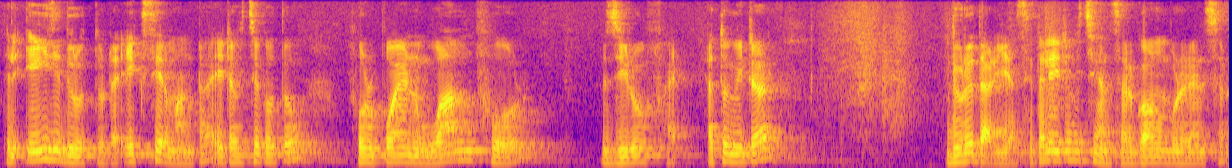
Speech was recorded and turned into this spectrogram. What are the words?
তাহলে এই যে দূরত্বটা এক্সের মানটা, এটা হচ্ছে কত? Four point one four zero five. এত মিটার দূরে দাঁড়িয়ে আছে। তাহলে এটা হচ্ছে অ্যান্সার গ নম্বরের অ্যান্সার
